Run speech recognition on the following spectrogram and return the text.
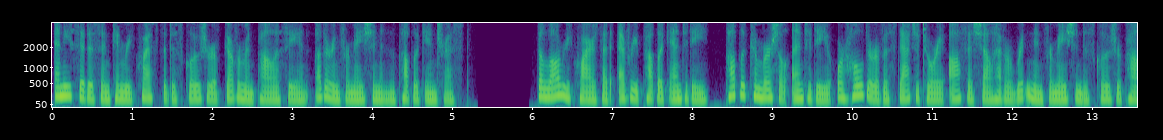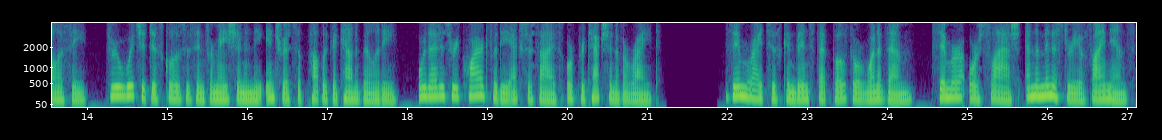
any citizen can request the disclosure of government policy and other information in the public interest. The law requires that every public entity, public commercial entity, or holder of a statutory office shall have a written information disclosure policy, through which it discloses information in the interests of public accountability, or that is required for the exercise or protection of a right. Zim Rights is convinced that both or one of them, ZIMRA or Slash, and the Ministry of Finance,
